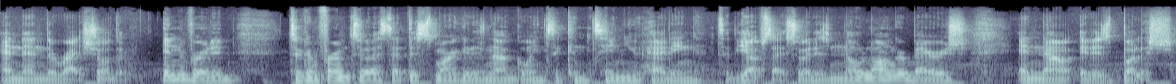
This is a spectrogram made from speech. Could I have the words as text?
and then the right shoulder. Inverted to confirm to us that this market is now going to continue heading to the upside. So it is no longer bearish and now it is bullish.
